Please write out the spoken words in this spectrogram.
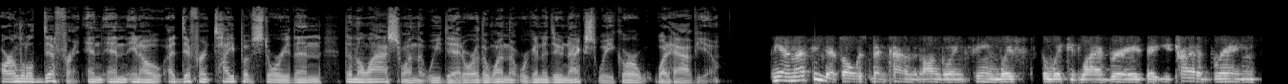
are a little different and, and, you know, a different type of story than, than the last one that we did or the one that we're going to do next week or what have you. Yeah, and I think that's always been kind of an ongoing theme with the Wicked Library that you try to bring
